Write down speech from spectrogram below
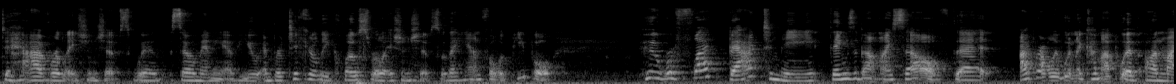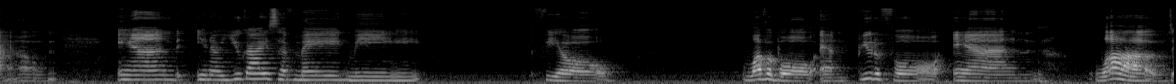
to have relationships with so many of you, and particularly close relationships with a handful of people who reflect back to me things about myself that I probably wouldn't have come up with on my own. And, you know, you guys have made me feel lovable and beautiful and loved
